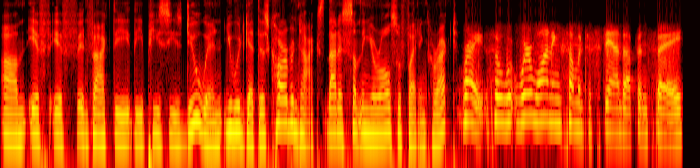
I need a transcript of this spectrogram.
um, if if in fact the the PCs do win, you would get this carbon tax. That is something you're also fighting, correct? Right. So we're wanting someone to stand up and say,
